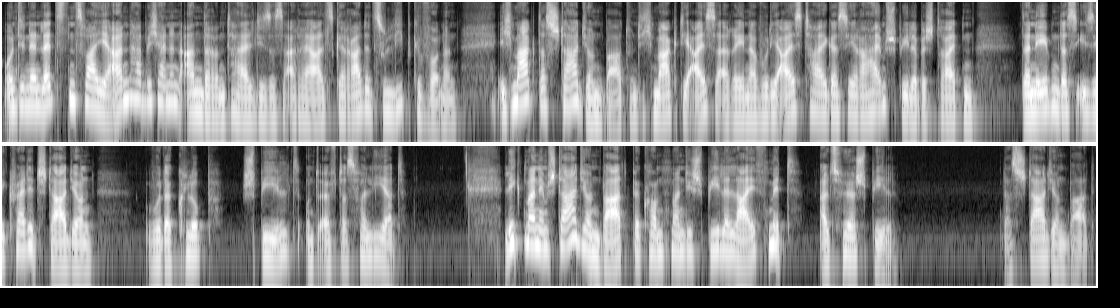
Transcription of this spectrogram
Und in den letzten zwei Jahren habe ich einen anderen Teil dieses Areals geradezu liebgewonnen. Ich mag das Stadionbad und ich mag die Eisarena, wo die Ice Tigers ihre Heimspiele bestreiten. Daneben das Easy Credit Stadion, wo der Club spielt und öfters verliert. Liegt man im Stadionbad, bekommt man die Spiele live mit, als Hörspiel. Das Stadionbad.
